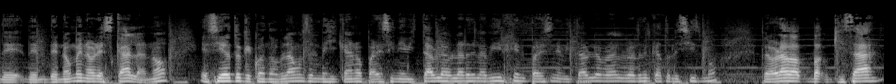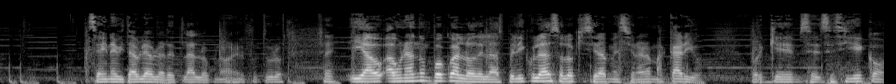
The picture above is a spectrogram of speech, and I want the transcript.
de, de, de no menor escala, ¿no? Es cierto que cuando hablamos del mexicano parece inevitable hablar de la Virgen, parece inevitable hablar, hablar del catolicismo, pero ahora va- va- quizá sea inevitable hablar de Tlaloc, ¿no? En el futuro. Sí. Y au- aunando un poco a lo de las películas, solo quisiera mencionar a Macario, porque se, se sigue, con,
